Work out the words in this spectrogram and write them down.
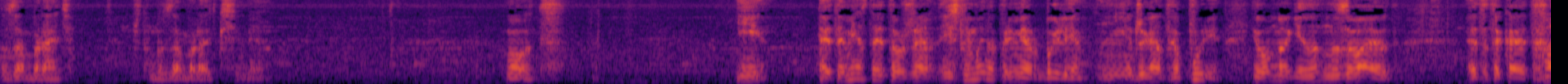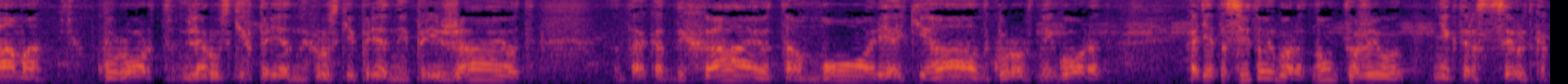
забрать, чтобы забрать к себе. Вот. И это место, это уже, если мы, например, были в Джагатхапуре, его многие называют, это такая дхама, курорт для русских преданных. Русские преданные приезжают, так отдыхают, там море, океан, курортный город. Хотя это святой город, но он тоже его некоторые ассоциируют как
